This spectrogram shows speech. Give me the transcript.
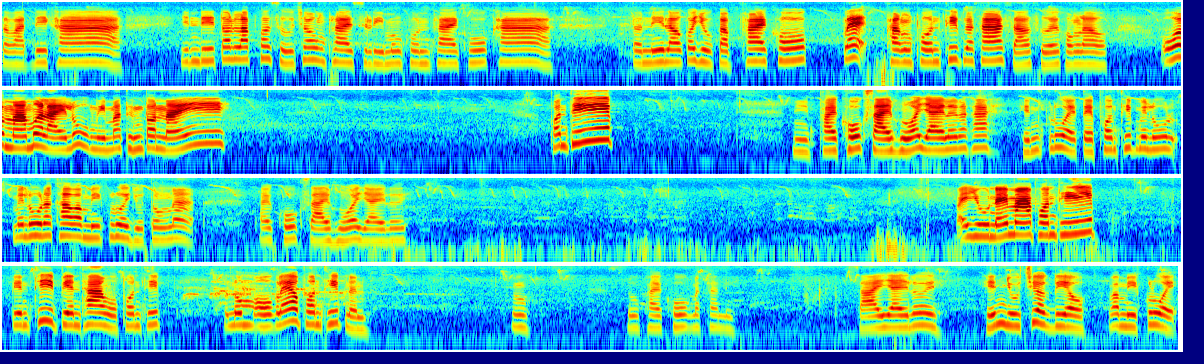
สวัสดีค่ะ ยินดีต้อนรับเข้าสู่ช่องพลายสิริมงคลพลายโคกค่ะ ตอนนี้เราก็อยู่กับพลายโคกและพังพลทิพย์นะคะ สาวสวยของเรา โอ้มาเมื่อไหร่ลูกนี่มาถึงตอนไหน พลทิพย์นี่พลายโคกสายหัวใหญ่เลยนะคะ เห็นกล้วย แต่พลทิพย์ไม่รู้ไม่รู้นะคะว่ามีกล้วยอยู่ตรงหน้าพลายโคกสายหัวใหญ่เลย ไปอยู่ไหนมาพรทิพย์เปลี่ยนที่เปลี่ยนทางหมดพรทิพย์นมออกแล้วพรทิพย์นั่นดูดูพายโคกนะคะนี่สายใหญ่เลย เห็นอยู่เชือกเดียวว่ามีกล้วย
